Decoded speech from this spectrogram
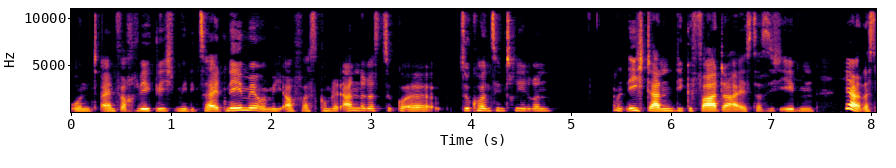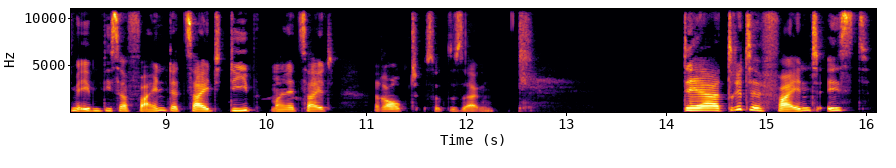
und einfach wirklich mir die Zeit nehme und mich auf was komplett anderes zu, äh, zu konzentrieren und nicht dann die Gefahr da ist, dass ich eben, ja, dass mir eben dieser Feind, der Zeitdieb, meine Zeit raubt, sozusagen. Der dritte Feind ist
